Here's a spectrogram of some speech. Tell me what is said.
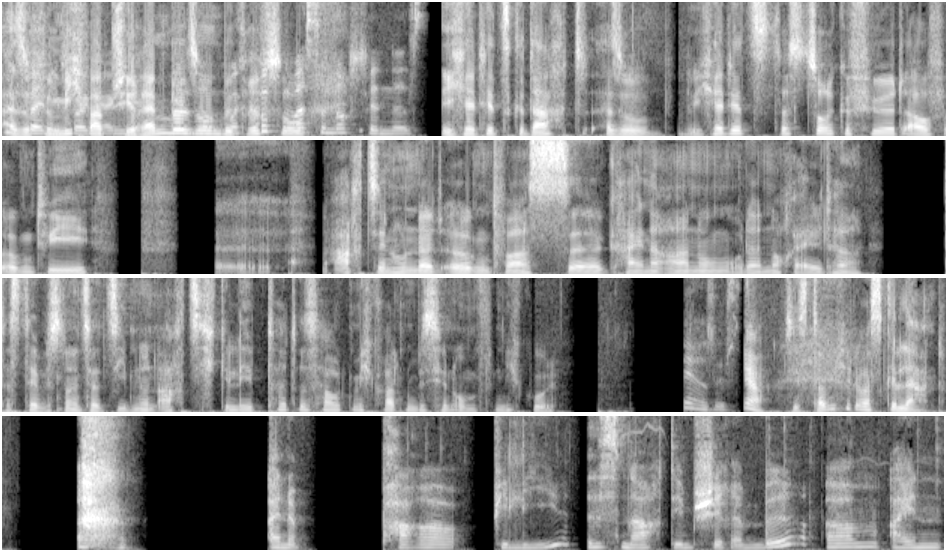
Also für mich war Pschirembel so ein genau, Begriff gucken, so. Was du noch findest. Ich hätte jetzt gedacht, also ich hätte jetzt das zurückgeführt auf irgendwie 1800 äh, irgendwas, äh, keine Ahnung, oder noch älter, dass der bis 1987 gelebt hat, das haut mich gerade ein bisschen um. Finde ich cool. Ja, siehst du. Ja, siehst du, habe ich wieder was gelernt. Eine Paraphilie ist nach dem Schirembel ähm, ein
